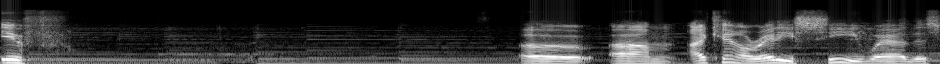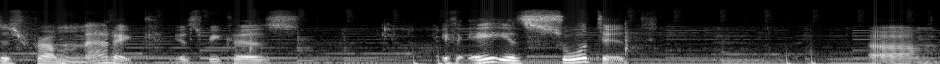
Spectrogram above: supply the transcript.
if oh um i can already see where this is problematic. It's because if a is sorted um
